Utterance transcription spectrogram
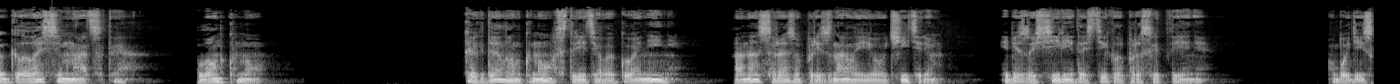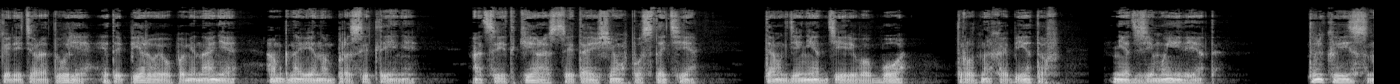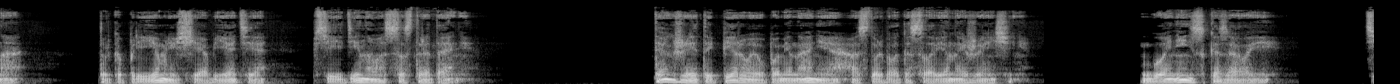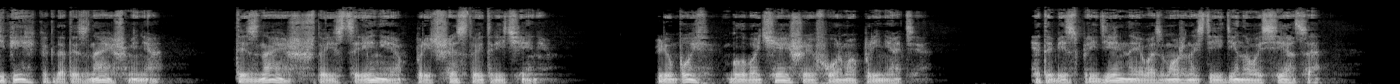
Глава 17. Лонгну. Когда Лонгну встретила Гуанинь, она сразу признала ее учителем и без усилий достигла просветления. В буддийской литературе это первое упоминание о мгновенном просветлении, о цветке, расцветающем в пустоте, там, где нет дерева Бо, трудных обетов, нет зимы и лета. Только весна, только приемлющее объятие всеединого сострадания. Также это первое упоминание о столь благословенной женщине. Гуанинь сказала ей, «Теперь, когда ты знаешь меня, ты знаешь, что исцеление предшествует лечению. Любовь – глубочайшая форма принятия. Это беспредельная возможность единого сердца,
